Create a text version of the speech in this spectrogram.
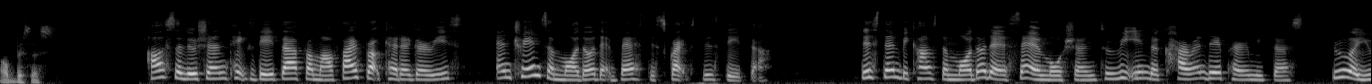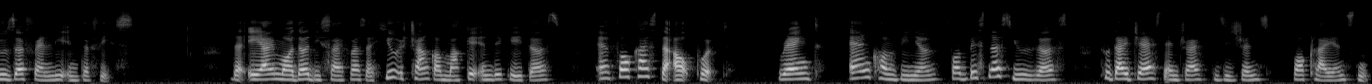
our business. Our solution takes data from our five broad categories and trains a model that best describes this data. This then becomes the model that is set in motion to read in the current day parameters through a user-friendly interface. The AI model deciphers a huge chunk of market indicators and forecasts the output, ranked and convenient for business users to digest and drive decisions for clients' needs.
